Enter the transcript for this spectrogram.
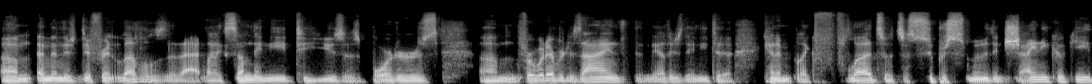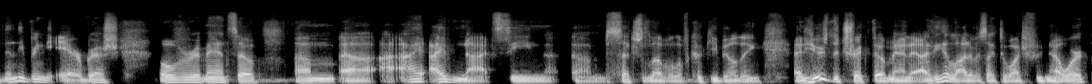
um, and then there's different levels of that. Like some they need to use as borders um, for whatever designs, and the others they need to kind of like flood so it's a super smooth and shiny cookie. Then they bring the airbrush over it, man. So um, uh, I, I've not seen um, such level of cookie building. And here's the trick, though, man. I think a lot of us like to watch Food Network.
